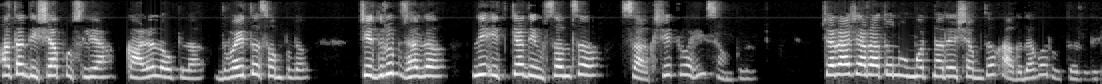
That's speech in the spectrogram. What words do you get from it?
आता दिशा पुसल्या काळ लोपला द्वैत संपलं. चिद्रूप झालं ने इतक्या दिवसांचं साक्षीत्वही संपलं. चराचरातून उमटणारे शब्द कागदावर उतरले.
